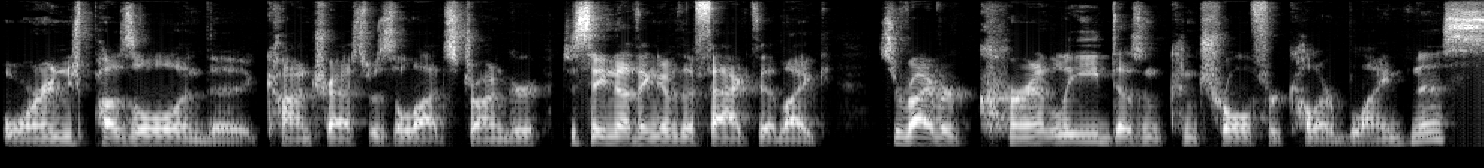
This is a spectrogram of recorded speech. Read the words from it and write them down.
orange puzzle, and the contrast was a lot stronger. To say nothing of the fact that like Survivor currently doesn't control for color blindness.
